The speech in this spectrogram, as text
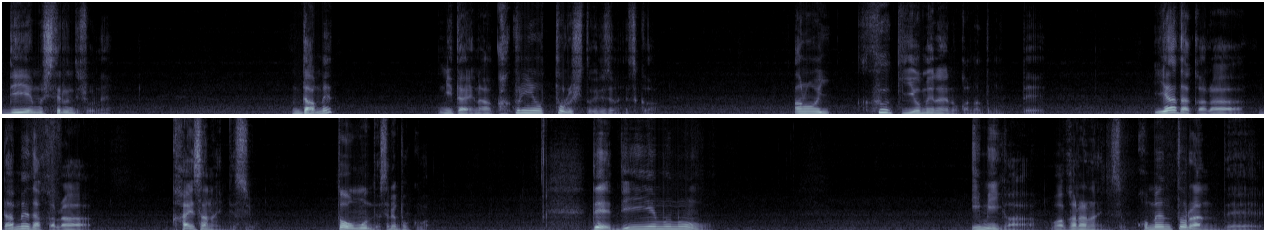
DM してるんでしょうね。ダメ？みたいな確認を取る人いるじゃないですか。あの空気読めないのかなと思って嫌だからダメだから返さないんですよ。と思うんですね僕は。で DM の意味がわからないんですよ。コメント欄で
